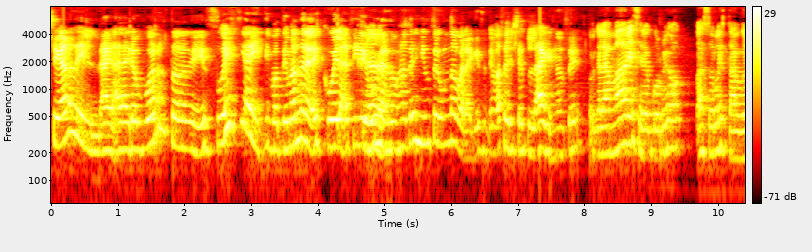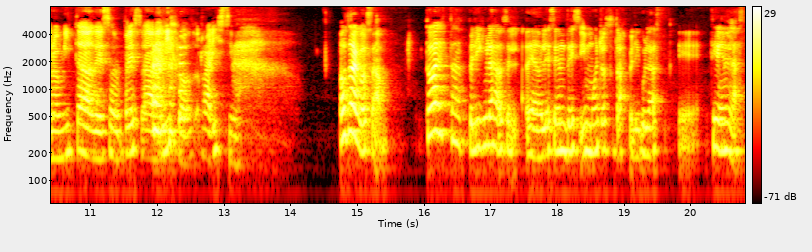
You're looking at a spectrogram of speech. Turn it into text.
llegar del, al aeropuerto de Suecia y tipo te mandan a la escuela así de una, no tenés ni un segundo para que se te pase el jet lag, no sé? Porque a la madre se le ocurrió hacerle esta bromita de sorpresa al hijo, rarísimo. Otra cosa, todas estas películas de adolescentes y muchas otras películas eh, tienen las,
